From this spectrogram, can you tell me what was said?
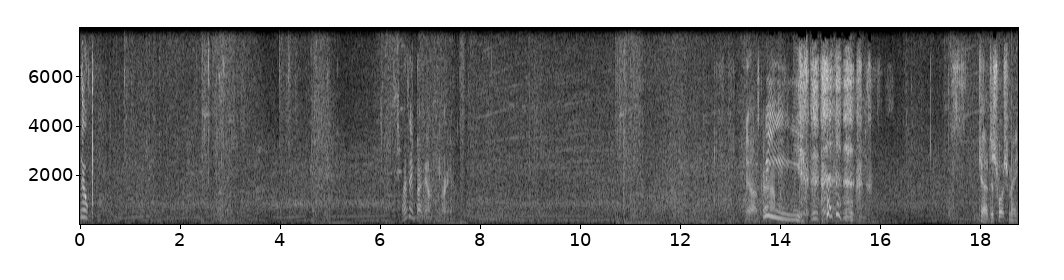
Nope. Why is he back down here again? Yeah, that's gonna happen. Yeah, just watch me.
